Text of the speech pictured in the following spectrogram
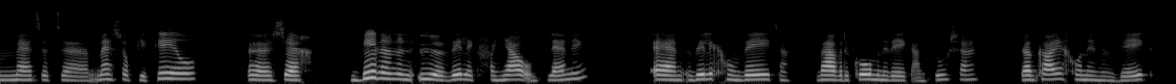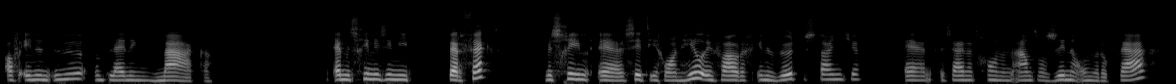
met het mes op je keel zeg, binnen een uur wil ik van jou een planning. En wil ik gewoon weten waar we de komende week aan toe zijn. Dan kan je gewoon in een week of in een uur een planning maken. En misschien is die niet perfect. Misschien eh, zit die gewoon heel eenvoudig in een Word-bestandje. En zijn het gewoon een aantal zinnen onder elkaar.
